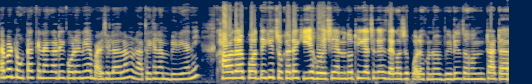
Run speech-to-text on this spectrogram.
তারপর টুকটাক কেনাকাটি করে নিয়ে বাড়ি চলে গেলাম রাতে খেলাম বিরিয়ানি। খাওয়া দাওয়ার পর দেখি চোখেটা কি হয়েছে জানো তো? ঠিক আছে দেখা হচ্ছে পরে কোনো ভিডিও তখন টাটা।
